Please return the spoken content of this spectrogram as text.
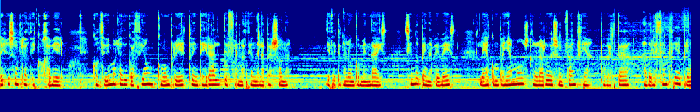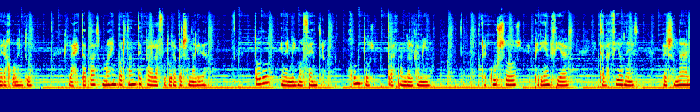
Colegio San Francisco Javier concebimos la educación como un proyecto integral de formación de la persona. Desde que nos lo encomendáis, siendo apenas bebés, les acompañamos a lo largo de su infancia, pubertad, adolescencia y primera juventud, las etapas más importantes para la futura personalidad. Todo en el mismo centro, juntos trazando el camino. Recursos, experiencias, instalaciones, personal,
